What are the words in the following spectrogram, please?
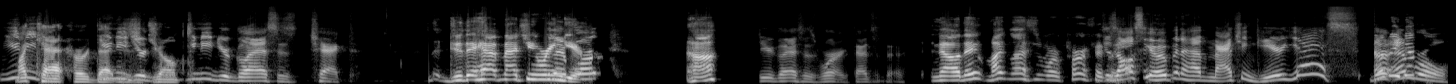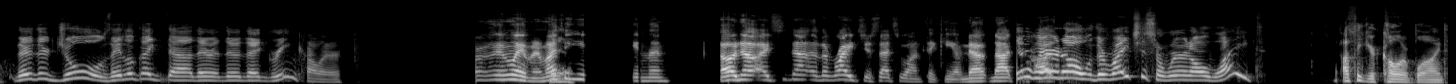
you My need cat heard that and need just your jumped. you need your glasses checked. Do they have matching Do ring they gear? work? Huh? Do your glasses work? That's the. No, they my glasses work perfectly. Does Aussie Open to have matching gear? Yes, they're they don't. emerald. They're they're jewels. They look like uh, they're they're that green color. Uh, Wait a minute, am I Yeah. thinking then? Oh no, it's not the righteous. That's who I'm thinking of. No, not They're Oz- wearing all. The righteous are wearing all white. I think you're colorblind.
